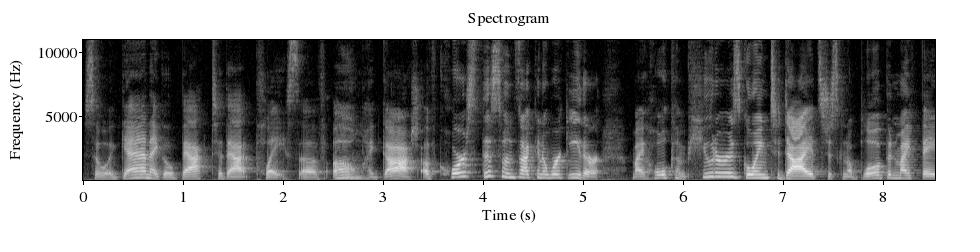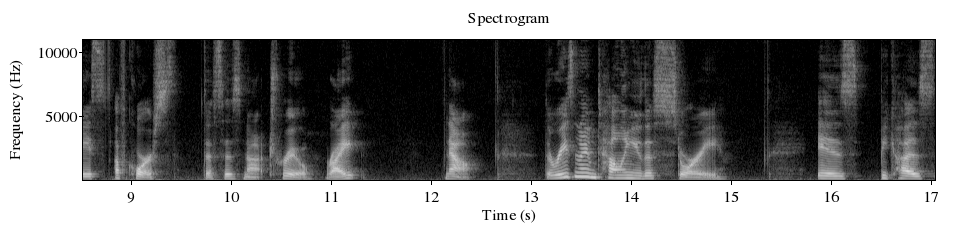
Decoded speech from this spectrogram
So again, I go back to that place of, oh my gosh, of course this one's not going to work either. My whole computer is going to die. It's just going to blow up in my face. Of course, this is not true, right? Now, the reason I'm telling you this story is because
